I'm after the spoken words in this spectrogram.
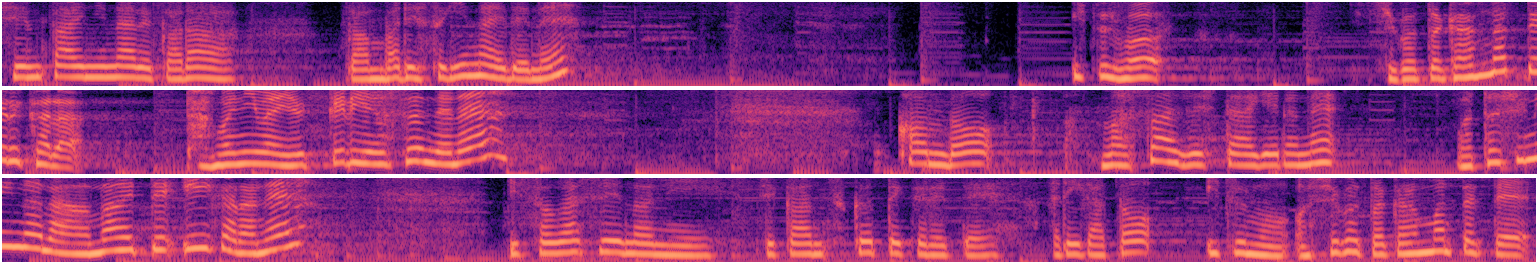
心配になるから頑張りすぎないでね。いつも仕事頑張ってるからたまにはゆっくり休んでね今度マッサージしてあげるね。私になら甘えていいからね忙しいのに時間作ってくれてありがとう。いつもお仕事頑張ってて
